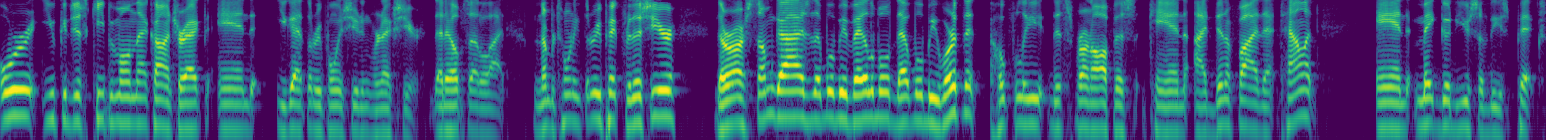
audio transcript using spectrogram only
or you could just keep him on that contract and you got three point shooting for next year. That helps out a lot. The number 23 pick for this year, there are some guys that will be available that will be worth it. Hopefully, this front office can identify that talent and make good use of these picks.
